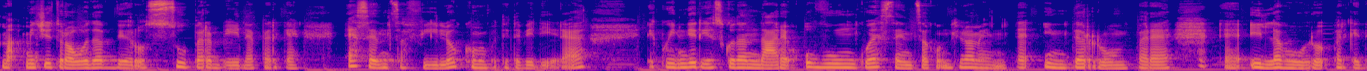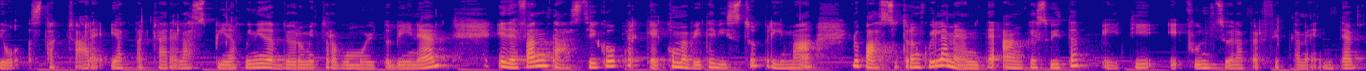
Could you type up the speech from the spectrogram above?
ma mi ci trovo davvero super bene perché è senza filo come potete vedere e quindi riesco ad andare ovunque senza continuamente interrompere eh, il lavoro perché devo staccare e attaccare la spina quindi davvero mi trovo molto bene. Ed è fantastico perché come avete visto prima lo passo tranquillamente anche sui tappeti e funziona perfettamente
